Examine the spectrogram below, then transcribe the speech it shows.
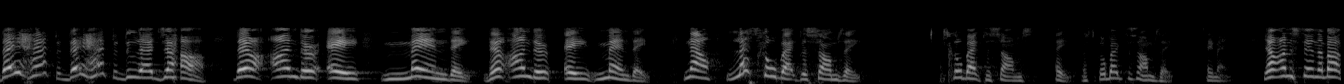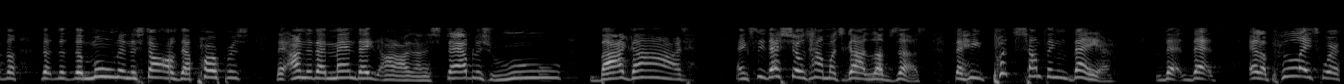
they have to, they have to do that job. They're under a mandate. They're under a mandate. Now, let's go back to Psalms 8. Let's go back to Psalms 8. Let's go back to Psalms 8. Amen. Y'all understand about the, the, the, the moon and the stars, their purpose? They're under that mandate, uh, an established rule by God. And see, that shows how much God loves us. That He put something there that, that's at a place where,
